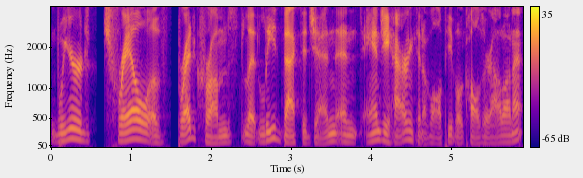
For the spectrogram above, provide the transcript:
weird trail of breadcrumbs that lead back to Jen. And Angie Harrington, of all people, calls her out on it.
